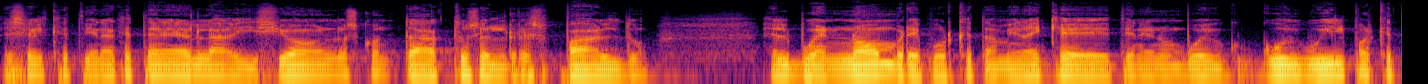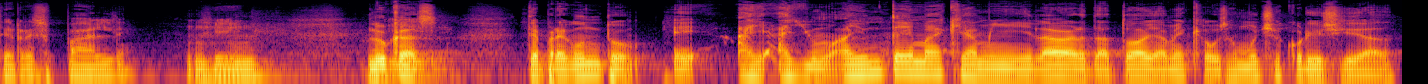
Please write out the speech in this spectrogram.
Es el que tiene que tener la visión, los contactos, el respaldo, el buen nombre, porque también hay que tener un buen goodwill para que te respalde. ¿sí? Lucas, te pregunto, eh, hay, un, tema que a mí la verdad todavía me causa mucha curiosidad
